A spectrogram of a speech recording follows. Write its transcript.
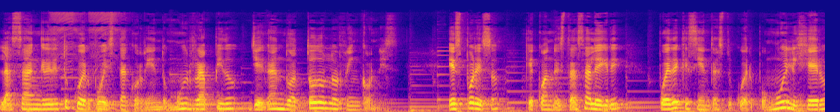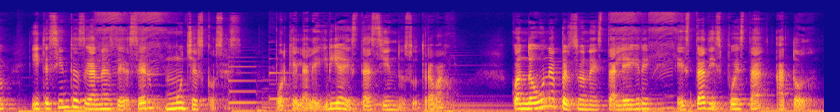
la sangre de tu cuerpo está corriendo muy rápido, llegando a todos los rincones. Es por eso que cuando estás alegre, puede que sientas tu cuerpo muy ligero y te sientas ganas de hacer muchas cosas porque la alegría está haciendo su trabajo. Cuando una persona está alegre, está dispuesta a todo.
